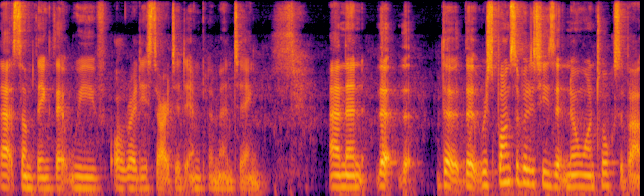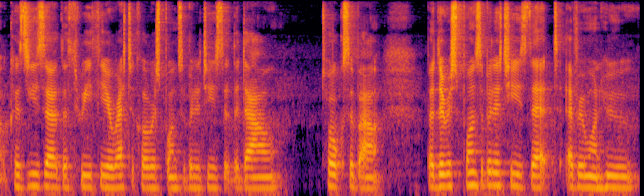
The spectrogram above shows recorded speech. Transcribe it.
that's something that we've already started implementing and then the, the, the, the responsibilities that no one talks about because these are the three theoretical responsibilities that the dao talks about. But the responsibilities that everyone who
